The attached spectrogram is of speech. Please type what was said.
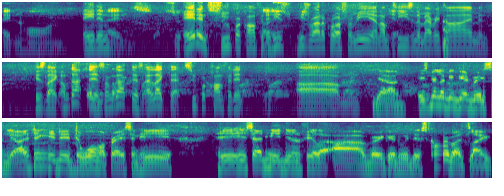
Aiden Horn. Aiden. Aiden's super. Aiden's super confident. Oh, yeah. He's he's right across from me, and I'm Yep. teasing him every time, and he's like, "I'm got this, I'm got this." I like that. Super confident. Um, Yeah, he's been looking good recently. I think he did the warm up race, and he he he said he didn't feel uh, very good with his car, but like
